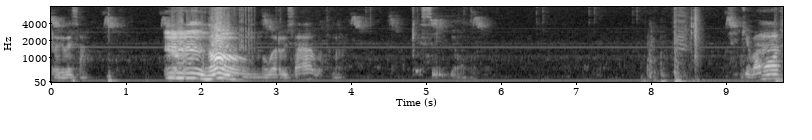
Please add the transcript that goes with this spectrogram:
regresa. No, no voy a revisar, qué sé yo. Así que vamos.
